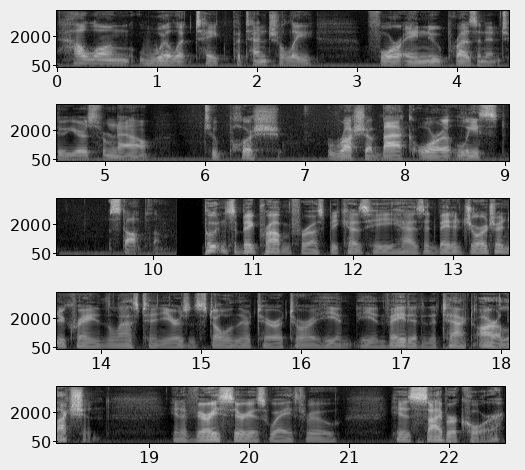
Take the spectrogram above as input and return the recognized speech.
how long will it take potentially for a new president two years from now to push Russia back or at least stop them? Putin's a big problem for us because he has invaded Georgia and Ukraine in the last 10 years and stolen their territory. He, in, he invaded and attacked our election in a very serious way through his cyber core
